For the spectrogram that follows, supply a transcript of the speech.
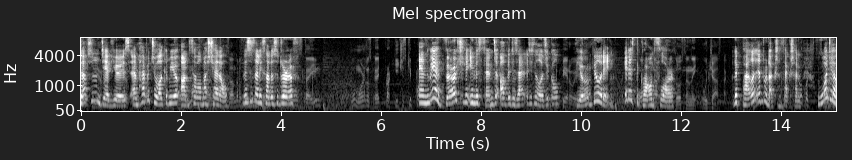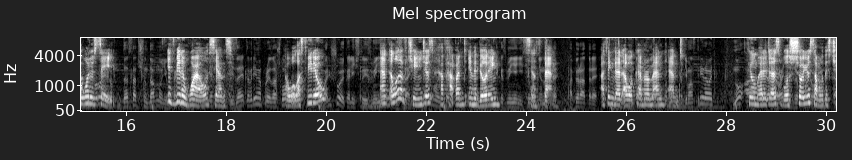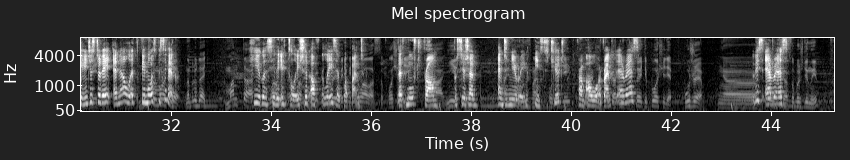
Good afternoon, dear viewers. I'm happy to welcome you on Savalma's channel. This is Alexander Sudorov, and we are virtually in the center of the Design and Technological Bureau building. It is the ground floor, the pilot and production section. What do I want to say? It's been a while since our last video, and a lot of changes have happened in the building since then. I think that our cameraman and film editors will show you some of these changes today, and now let's be more specific. Here you can see the installation of laser equipment that moved from Precision Engineering Institute from our rented areas. These areas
